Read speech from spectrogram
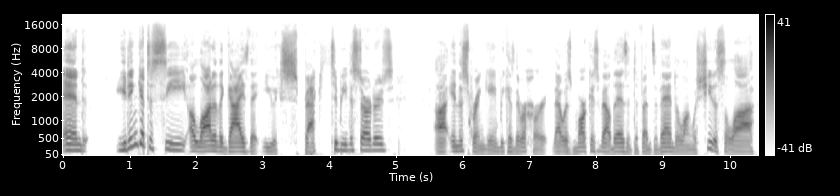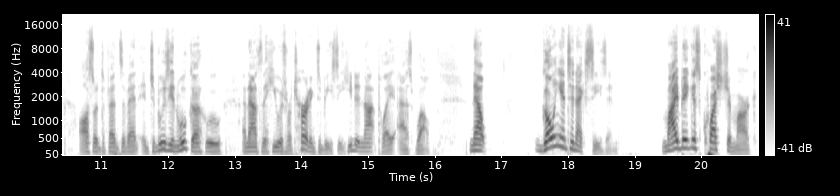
And you didn't get to see a lot of the guys that you expect to be the starters uh, in the spring game because they were hurt. That was Marcus Valdez at defensive end, along with Shitta Sillah, also at defensive end, and Chibueze Onwuka, who announced that he was returning to BC. He did not play as well. Now, going into next season, my biggest question mark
